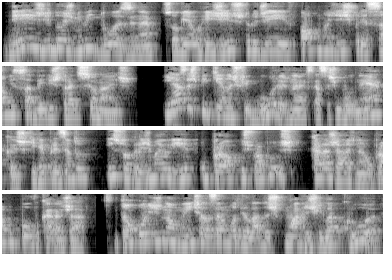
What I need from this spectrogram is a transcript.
desde 2012, né, sob o registro de formas de expressão e saberes tradicionais. E essas pequenas figuras, né, essas bonecas, que representam, em sua grande maioria, próprio, os próprios carajás, né, o próprio povo carajá. Então, originalmente elas eram modeladas com argila crua,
